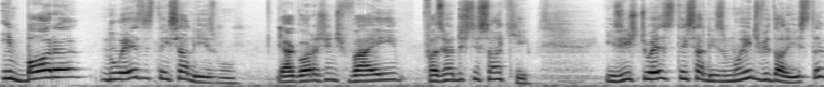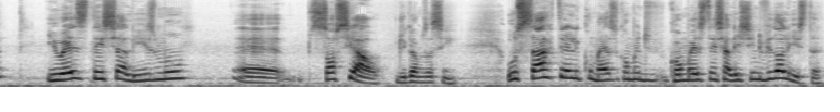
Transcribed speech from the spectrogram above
embora no existencialismo, e agora a gente vai fazer uma distinção aqui. Existe o existencialismo individualista e o existencialismo é, social, digamos assim. O Sartre ele começa como, como existencialista individualista,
